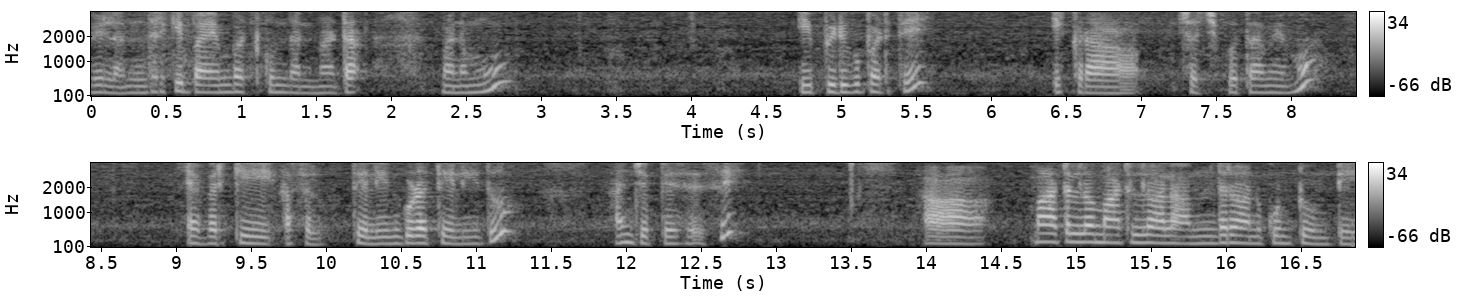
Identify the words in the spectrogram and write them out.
వీళ్ళందరికీ భయం పట్టుకుందనమాట మనము ఈ పిడుగు పడితే ఇక్కడ చచ్చిపోతామేమో? ఎవరికి అసలు తెలియని కూడా తెలియదు అని చెప్పేసేసి ఆ మాటల్లో మాటల్లో అలా అందరూ అనుకుంటూ ఉంటే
